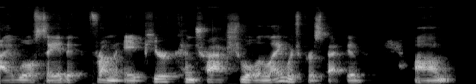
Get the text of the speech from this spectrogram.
I will say that from a pure contractual and language perspective, um,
